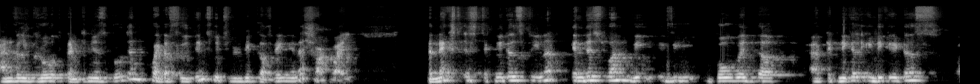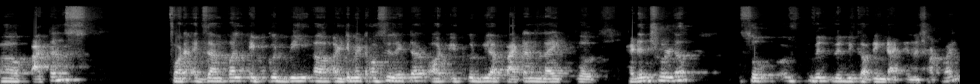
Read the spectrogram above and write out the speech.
annual growth, continuous growth, and quite a few things which we'll be covering in a short while. The next is technical screener. In this one, we, we go with the uh, technical indicators, uh, patterns. For example, it could be ultimate oscillator or it could be a pattern like uh, head and shoulder. So we'll, we'll be covering that in a short while.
